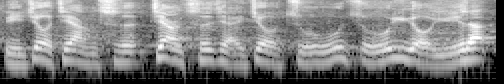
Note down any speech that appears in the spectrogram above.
你就这样吃，这样吃起来就足足有余了。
